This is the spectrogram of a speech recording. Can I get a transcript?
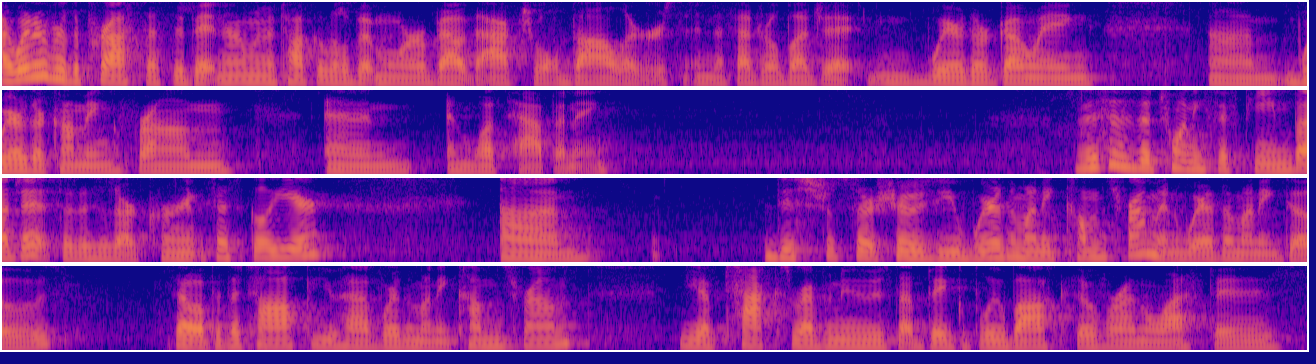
I went over the process a bit, and I'm going to talk a little bit more about the actual dollars in the federal budget, and where they're going, um, where they're coming from, and, and what's happening. This is the 2015 budget, so this is our current fiscal year. Um, this shows you where the money comes from and where the money goes. So up at the top, you have where the money comes from. You have tax revenues, that big blue box over on the left is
